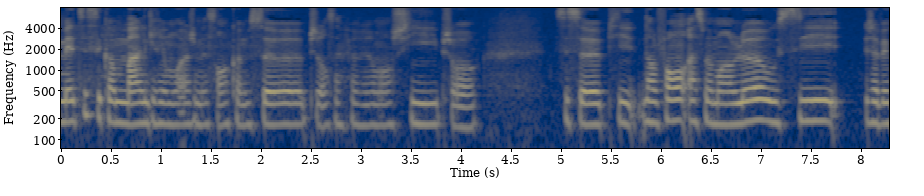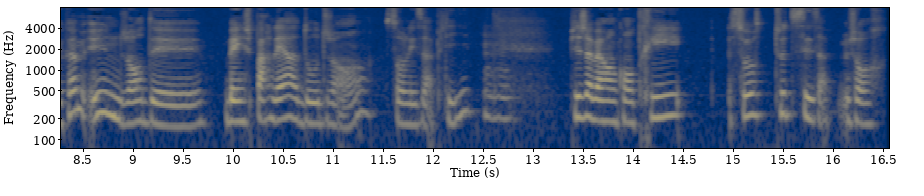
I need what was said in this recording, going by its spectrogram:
mais tu sais, c'est comme malgré moi, je me sens comme ça, puis genre, ça me fait vraiment chier, puis genre, c'est ça. Puis dans le fond, à ce moment-là aussi, j'avais comme une genre de. Ben, je parlais à d'autres gens sur les applis, Mhm. puis j'avais rencontré sur toutes ces app- genre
